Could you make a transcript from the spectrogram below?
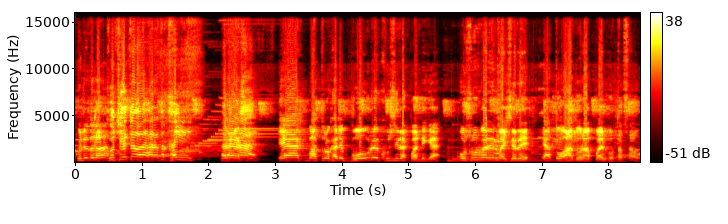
খুশি হতো না? খুশি তো হারা তো খাই। হারা এক- খায়। একমাত্র খালি বউরে খুশি রাখবার নিগা। শ্বশুর বাড়ির মাইসেরে এত আদর আপ্যায়ন করতে চাও।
